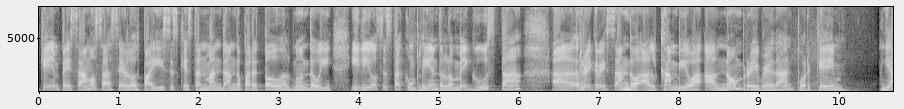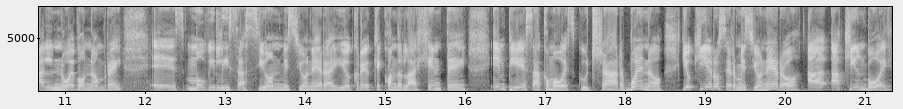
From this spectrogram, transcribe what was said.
que empezamos a hacer los países que están mandando para todo el mundo y, y Dios está cumpliéndolo. Me gusta uh, regresando al cambio al nombre, ¿verdad? Porque ya el nuevo nombre es movilización misionera. Y yo creo que cuando la gente empieza como a escuchar, bueno, yo quiero ser misionero, ¿a, a quién voy?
